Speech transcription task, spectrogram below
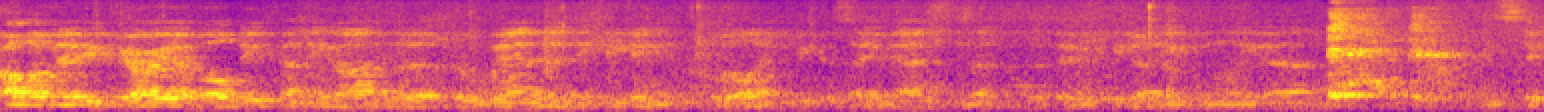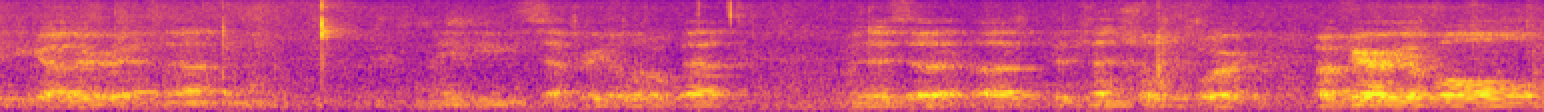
although maybe variable depending on the, the wind and the heating and cooling, because I imagine that, that they would heat unevenly, uh, and stick together and, um, maybe separate a little bit. I mean, there's a, a potential for a variable,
